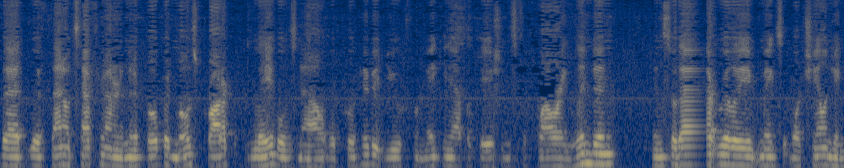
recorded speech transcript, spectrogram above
that with dinotefuran and imidacloprid, most product labels now will prohibit you from making applications to flowering linden, and so that really makes it more challenging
